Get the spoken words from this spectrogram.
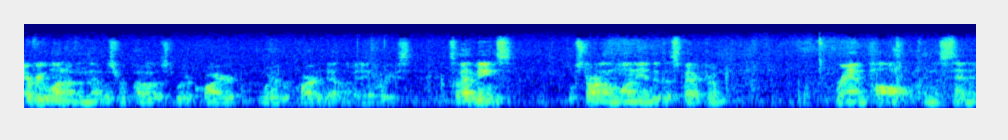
every one of them that was proposed would require, would have required a debt limit increase. So that means, we'll start on one end of the spectrum. Rand Paul in the Senate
